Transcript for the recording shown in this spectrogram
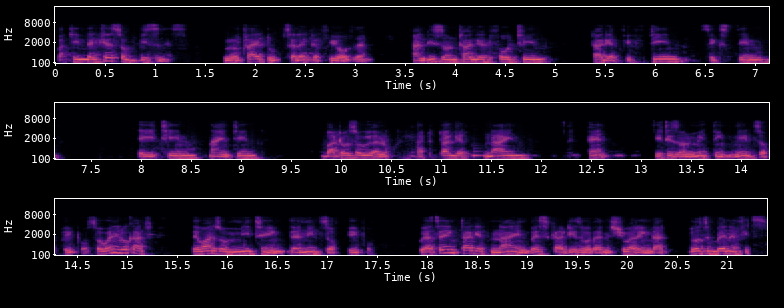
But in the case of business, we will try to select a few of them. And this is on target 14, target 15, 16, 18, 19, but also we are looking at target 9, and 10. It is on meeting needs of people. So when you look at the ones on meeting the needs of people, we are saying target 9 basically deals with ensuring that those benefits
